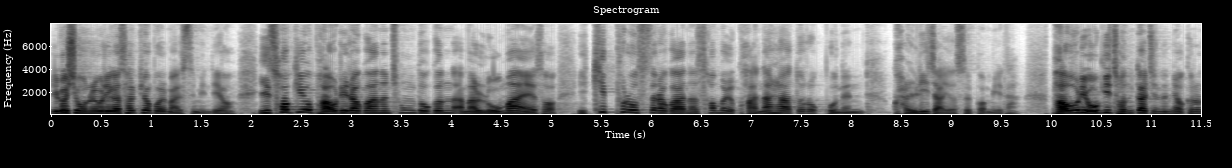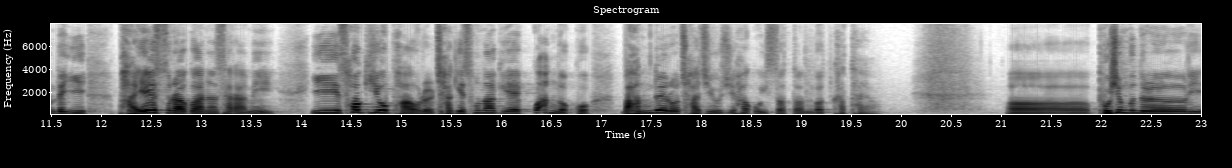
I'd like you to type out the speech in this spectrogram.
이것이 오늘 우리가 살펴볼 말씀인데요. 이 서기오 바울이라고 하는 총독은 아마 로마에서 이 키프로스라고 하는 섬을 관할하도록 보낸 관리자였을 겁니다. 바울이 오기 전까지는요. 그런데 이 바예수라고 하는 사람이 이 서기오 바울을 자기 소나기에 꽉 넣고 마음대로 좌지우지하고 있었던 것 같아요. 어, 보신 분들이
